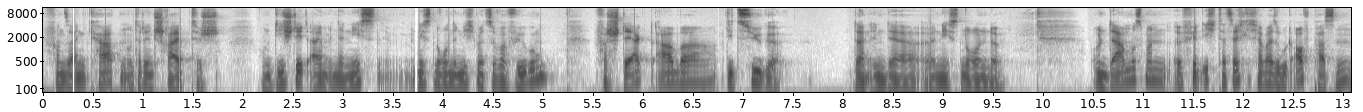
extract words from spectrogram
von seinen Karten unter den Schreibtisch. Und die steht einem in der nächsten, nächsten Runde nicht mehr zur Verfügung, verstärkt aber die Züge dann in der äh, nächsten Runde. Und da muss man, äh, finde ich, tatsächlicherweise gut aufpassen,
